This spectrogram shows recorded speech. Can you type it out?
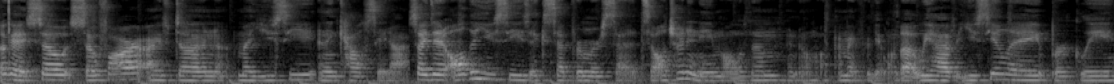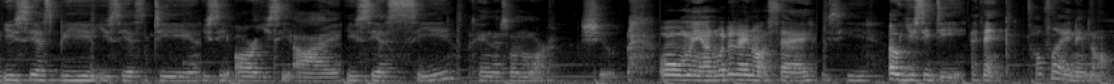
Okay, so, so far I've done my UC and then Cal State at. So I did all the UCs except for Merced. So I'll try to name all of them. I know, I might forget one. But we have UCLA, Berkeley, UCSB, UCSD, UCR, UCI, UCSC. Okay, and there's one more shoot. Oh man, what did I not say? UC, oh, UCD, I think. Hopefully I named them all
